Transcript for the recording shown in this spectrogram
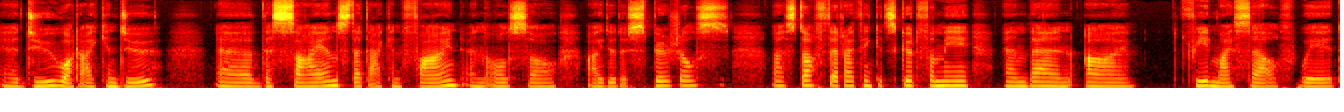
uh, do what I can do uh, the science that I can find, and also I do the spiritual uh, stuff that I think it's good for me, and then I feed myself with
